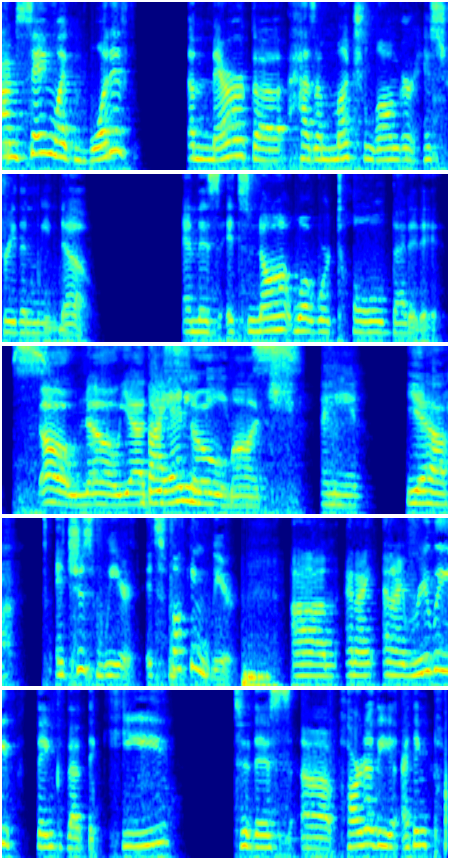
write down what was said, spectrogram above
I'm saying like what if America has a much longer history than we know. And this it's not what we're told that it is. Oh no, yeah, by any so means. much. I mean, yeah. It's just weird. It's fucking weird. Um and I and I really think that the key to this uh part of the I think part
